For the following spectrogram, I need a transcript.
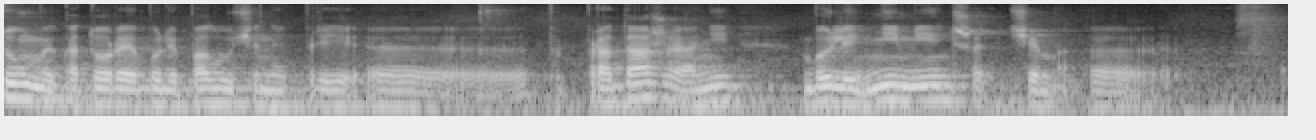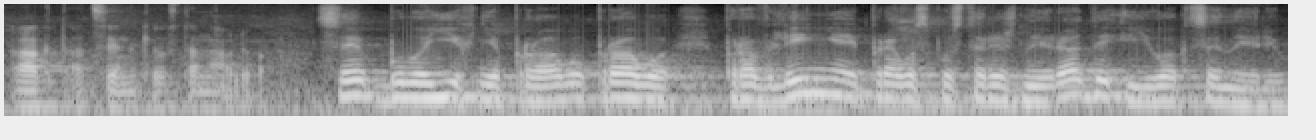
Суммы, которые были получены при э, п- продаже, они были не меньше, чем э, акт оценки устанавливал. Це було їхнє право, право правління і право спостережної ради і його акціонерів.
